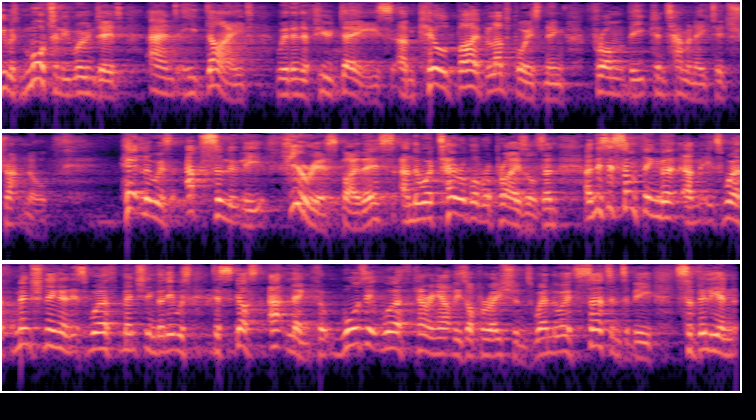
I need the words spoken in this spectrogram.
he was mortally wounded and he died within a few days, um, killed by blood poisoning from the contaminated shrapnel. Hitler was absolutely furious by this, and there were terrible reprisals. And, and this is something that um, it's worth mentioning, and it's worth mentioning that it was discussed at length. That was it worth carrying out these operations when there were certain to be civilian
